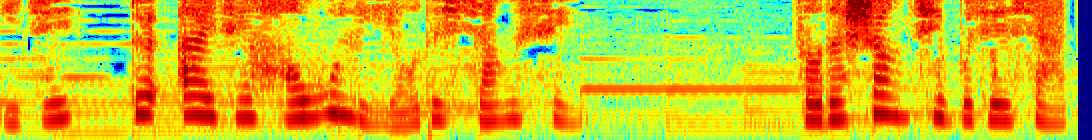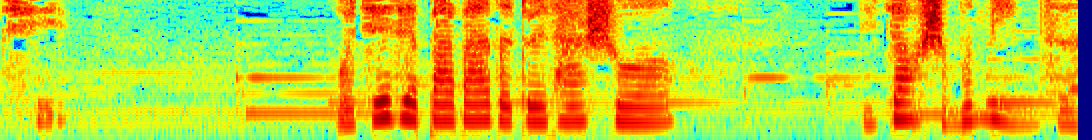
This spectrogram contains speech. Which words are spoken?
以及对爱情毫无理由的相信，走得上气不接下气。我结结巴巴的对他说：“你叫什么名字？”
